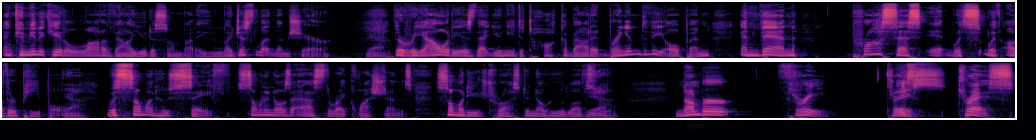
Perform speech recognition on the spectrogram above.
and communicate a lot of value to somebody Mm-hmm. by just letting them share. yeah. The reality is that you need to talk about it, bring it into the open, and then process it with with other people. Yeah. With someone who's safe, someone who knows to ask the right questions, someone you trust and know who loves Yeah. you. Number three, Trace. tres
